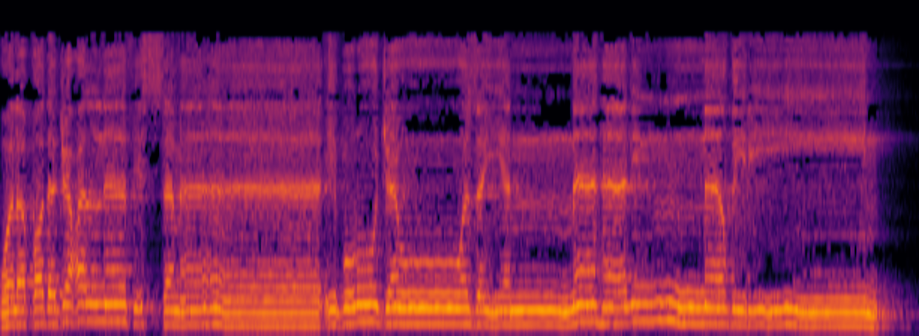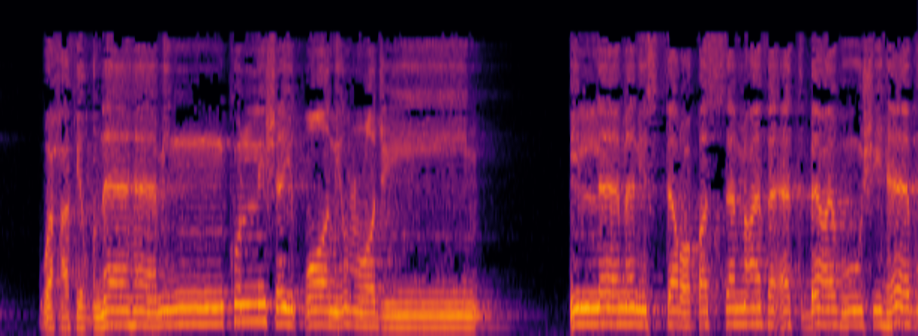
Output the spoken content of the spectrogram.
وَلَقَدْ جَعَلْنَا فِي السَّمَاءِ بُرُوجًا وَزَيَّنَّاهَا لِلنَّاظِرِينَ وَحَفِظْنَاهَا مِن كُلِّ شَيْطَانٍ رَّجِيمٍ إِلَّا مَنِ اسْتَرَقَ السَّمْعَ فَأَتْبَعَهُ شِهَابٌ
